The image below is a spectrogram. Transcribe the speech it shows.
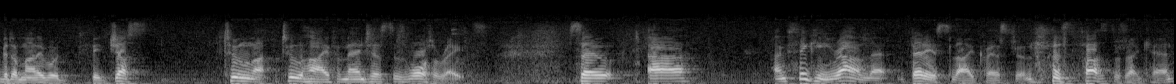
bit of money would be just too, much, too high for Manchester's water rates. So uh, I'm thinking round that very sly question as fast as I can.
